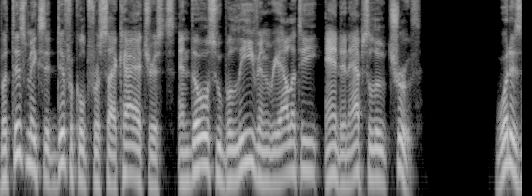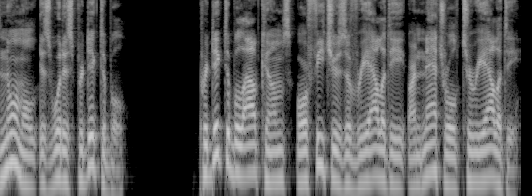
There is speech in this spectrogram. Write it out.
But this makes it difficult for psychiatrists and those who believe in reality and in absolute truth. What is normal is what is predictable. Predictable outcomes or features of reality are natural to reality.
